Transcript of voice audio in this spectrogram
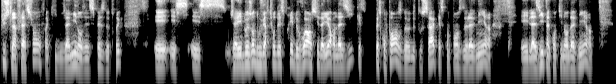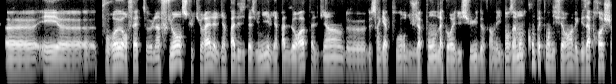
plus l'inflation, enfin qui nous a mis dans une espèce de truc. Et, j'avais besoin d'ouverture d'esprit, de voir aussi d'ailleurs en Asie qu'est-ce qu'on pense de, de, tout ça, qu'est-ce qu'on pense de l'avenir. Et l'Asie est un continent d'avenir. Euh, et euh, pour eux, en fait, l'influence culturelle, elle vient pas des États-Unis, elle vient pas de l'Europe, elle vient de, de, Singapour, du Japon, de la Corée du Sud. Enfin, on est dans un monde complètement différent, avec des approches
